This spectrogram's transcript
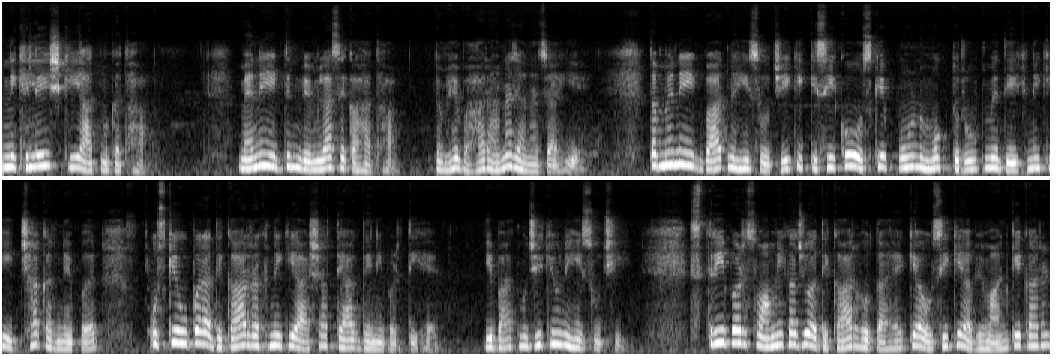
نکھلیش کی آتم کتھا میں نے ایک دن وملا سے کہا تھا، تمہیں باہر آنا جانا چاہیے۔ تب میں نے ایک بات نہیں سوچی کہ کسی کو اس کے پورن مکت روپ میں دیکھنے کی اچھا کرنے پر اس کے اوپر ادھکار رکھنے کی آشا تیاگ دینی پڑتی ہے۔ یہ بات مجھے کیوں نہیں سوچی؟ استری پر سوامی کا جو ادھکار ہوتا ہے، کیا اسی کے ابھیمان کے کارن؟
